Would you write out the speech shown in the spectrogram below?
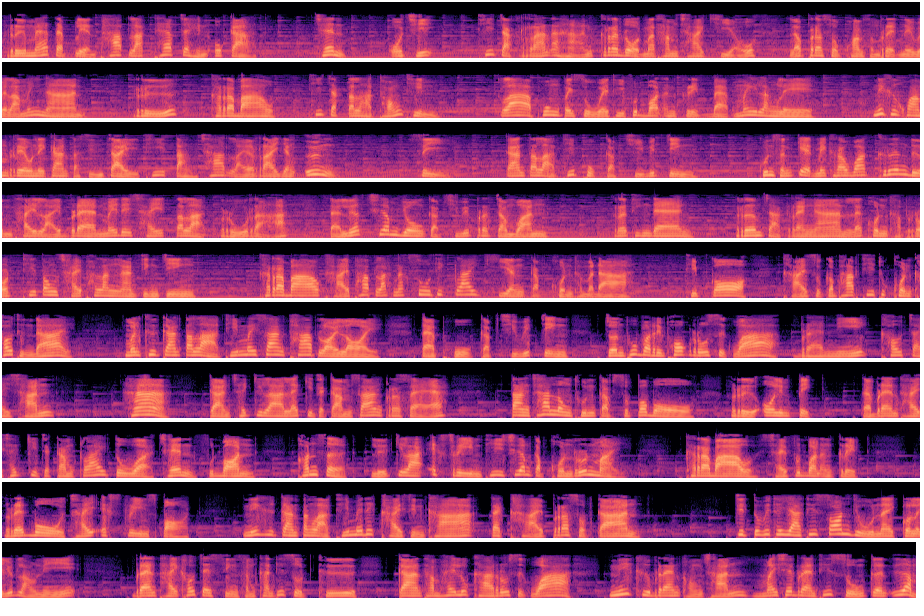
หรือแม้แต่เปลี่ยนภาพลักษณ์แทบจะเห็นโอกาส เช่น โอชิ ที่จากร้านอาหารกระโดดมาทำชาเขียว แล้วประสบความสำเร็จในเวลาไม่นาน หรือคาราบาวที่จากตลาดท้องถิ่น กล้าพุ่งไปสู่เวทีฟุตบอลอังกฤษแบบไม่ลังเล นี่คือความเร็วในการตัดสินใจที่ต่างชาติหลายรายยังอึ้ง 4. การตลาดที่ผูกกับชีวิตจริง คุณสังเกตไหมครับว่าเครื่องดื่มไทยหลายแบรนด์ไม่ได้ใช้ตลาดหรูหรา แต่เลือกเชื่อมโยงกับชีวิตประจำวัน กระทิงแดง เริ่มจากแรงงานและคนขับรถที่ต้องใช้พลังงานจริง ๆ คาราบาวขายภาพลักษณ์นักสู้ที่ใกล้เคียงกับคนธรรมดา ทิปโก้ขายสุขภาพที่ทุกคนเข้าถึงได้ มันคือการตลาดที่ไม่สร้างภาพลอยๆ แต่ผูกกับชีวิตจริง จนผู้บริโภครู้สึกว่า แบรนด์นี้เข้าใจฉัน 5. การใช้กีฬาและกิจกรรมสร้างกระแส ต่างชาติลงทุนกับซูเปอร์โบว์หรือโอลิมปิก แต่แบรนด์ไทยใช้กิจกรรมใกล้ตัว เช่น ฟุตบอล คอนเสิร์ต หรือกีฬาเอ็กซ์ตรีมที่เชื่อมกับคนรุ่นใหม่ คาราบาว ใช้ฟุตบอลอังกฤษ เรดบูใช้เอ็กซ์ตรีมสปอร์ต นี่คือการตลาดที่ไม่ได้ขายสินค้า แต่ขายประสบการณ์ จิตวิทยาที่ซ่อนอยู่ในกลยุทธ์เหล่านี้ แบรนด์ไทยเข้าใจสิ่งสำคัญที่สุดคือ การทำให้ลูกค้ารู้สึกว่า นี่คือแบรนด์ของฉัน ไม่ใช่แบรนด์ที่สูงเกินเอื้อม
